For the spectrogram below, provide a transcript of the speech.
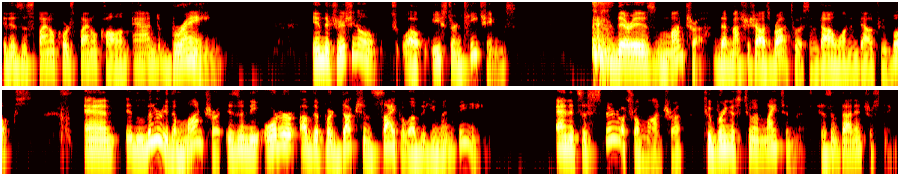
It is the spinal cord, spinal column, and brain in the traditional well Eastern teachings there is mantra that Master Sha has brought to us in Tao 1 and Tao 2 books and it literally the mantra is in the order of the production cycle of the human being and it's a spiritual mantra to bring us to enlightenment. Isn't that interesting?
